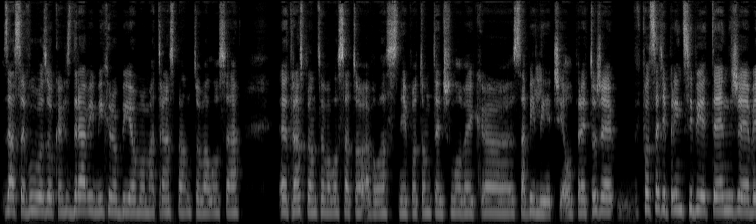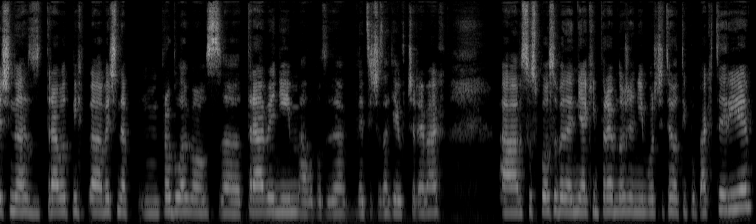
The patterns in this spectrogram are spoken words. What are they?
zase v úvozovkách zdravým mikrobiomom a transplantovalo sa transplantovalo sa to a vlastne potom ten človek uh, sa vyliečil, pretože v podstate princíp je ten, že väčšina zdravotných, uh, väčšina um, problémov s trávením alebo teda veci, čo sa dejú v črevách a sú spôsobené nejakým premnožením určitého typu baktérie.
